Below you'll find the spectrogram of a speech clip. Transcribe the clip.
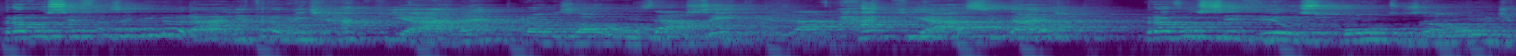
para você fazer melhorar, literalmente hackear, né, para usar o conceito, hackear a cidade para você ver os pontos aonde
